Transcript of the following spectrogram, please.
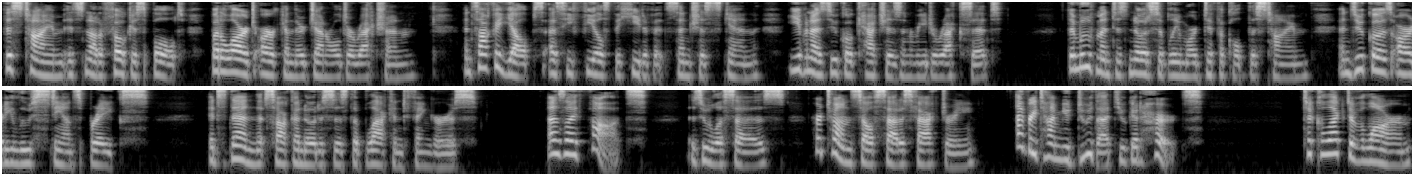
This time, it's not a focus bolt, but a large arc in their general direction. And Sokka yelps as he feels the heat of it cinch his skin, even as Zuko catches and redirects it. The movement is noticeably more difficult this time, and Zuko's already loose stance breaks. It's then that Sokka notices the blackened fingers. As I thought, Azula says, her tone self satisfactory. Every time you do that, you get hurt. To collective alarm,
